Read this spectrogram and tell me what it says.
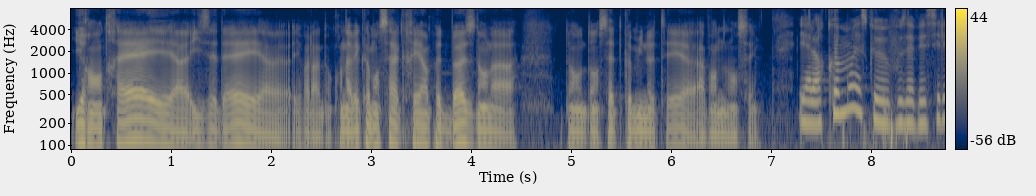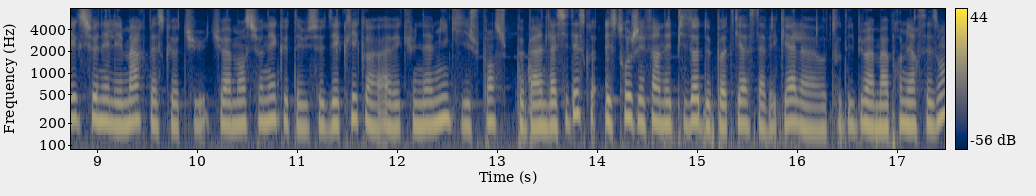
ils rentraient et euh, ils aidaient et, et voilà. Donc on avait commencé à créer un peu de buzz dans la dans, dans cette communauté euh, avant de lancer. Et alors, comment est-ce que vous avez sélectionné les marques? Parce que tu, tu as mentionné que tu as eu ce déclic euh, avec une amie qui, je pense, je peux pas de la citer. Il se trouve j'ai fait un épisode de podcast avec elle euh, au tout début, à ma première saison,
